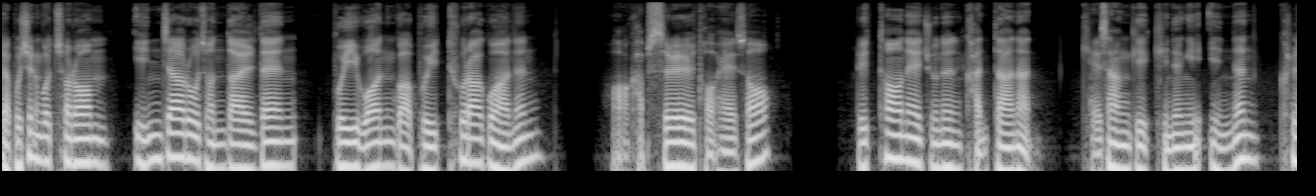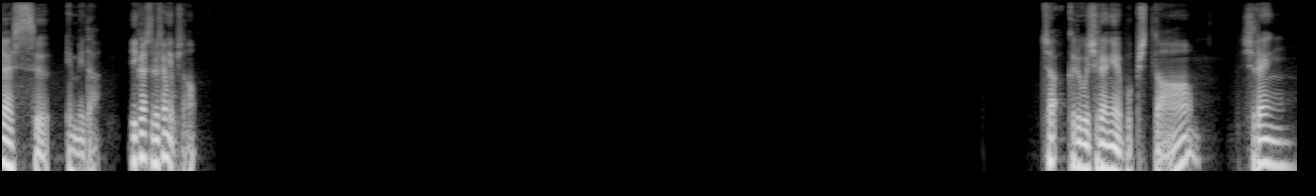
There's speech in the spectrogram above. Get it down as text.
자, 보시는 것처럼 인자로 전달된 v1과 v2라고 하는 어, 값을 더해서 return해 주는 간단한 계산기 기능이 있는 class입니다. 이 class를 사용해 봅시다. 자, 그리고 실행해 봅시다. 실행.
